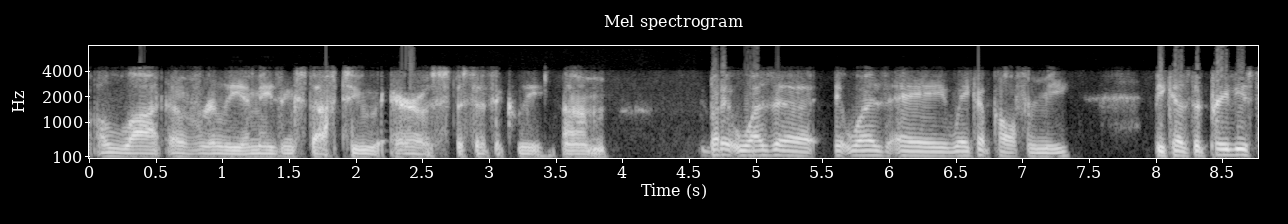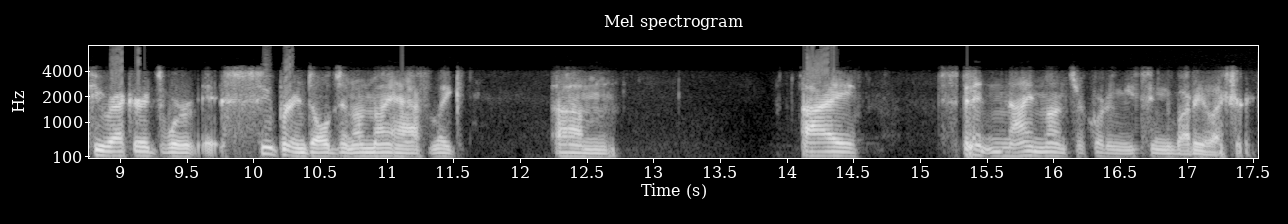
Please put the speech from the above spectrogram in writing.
a lot of really amazing stuff to Arrows specifically. Um, but it was a it was a wake up call for me because the previous two records were super indulgent on my half. Like, um, I spent nine months recording "We Sing the Body Electric,"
